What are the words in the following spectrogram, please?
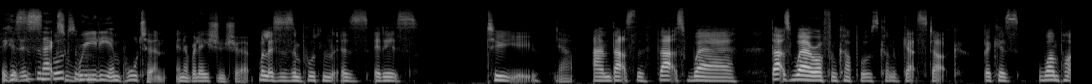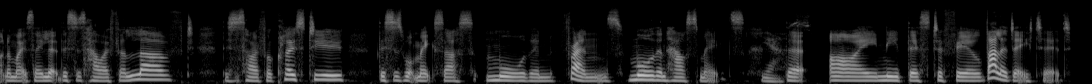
Because This is sex important. really important in a relationship? Well, it's as important as it is to you. Yeah. and that's the that's where that's where often couples kind of get stuck because one partner might say look this is how i feel loved this is how i feel close to you this is what makes us more than friends more than housemates Yes. that i need this to feel validated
